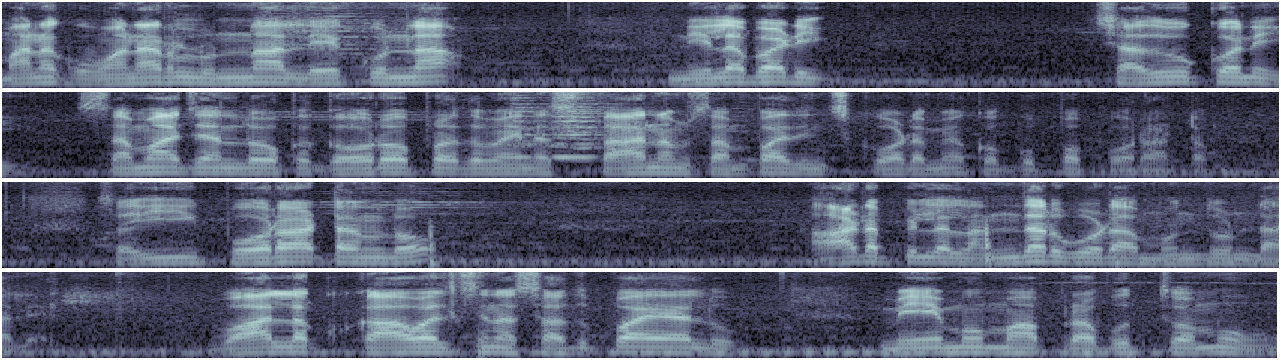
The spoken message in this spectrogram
మనకు వనరులు ఉన్నా లేకున్నా నిలబడి చదువుకొని సమాజంలో ఒక గౌరవప్రదమైన స్థానం సంపాదించుకోవడమే ఒక గొప్ప పోరాటం. సో ఈ పోరాటంలో ఆడపిల్లలందరూ కూడా ముందుండాలి. వాళ్ళకు కావాల్సిన సదుపాయాలు మేము మా ప్రభుత్వము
